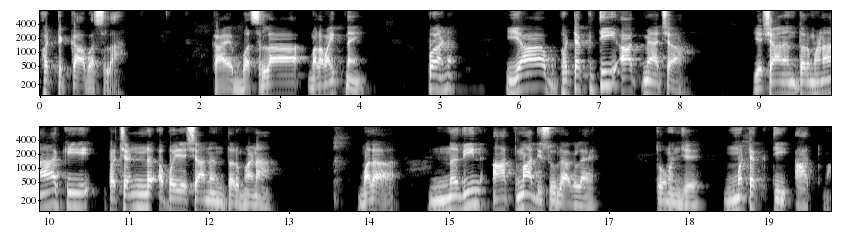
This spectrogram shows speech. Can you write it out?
फटका बसला. काय बसला मला माहीत नाही पण या भटकती आत्म्याच्या. यशानंतर म्हणा की प्रचंड अपयशानंतर म्हणा मला नवीन आत्मा दिसू लागलाय. तो म्हणजे मटकती आत्मा.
